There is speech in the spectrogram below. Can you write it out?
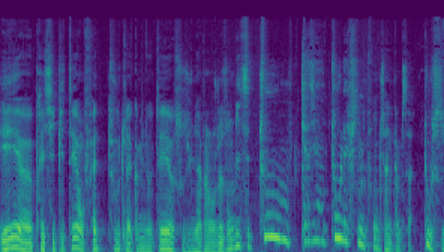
et euh, précipiter, en fait, toute la communauté sous une avalanche de zombies. C'est tout, quasiment tous les films fonctionnent comme ça. Tous.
